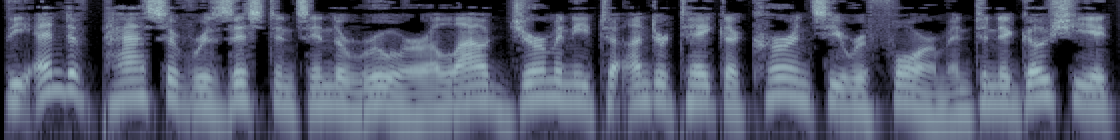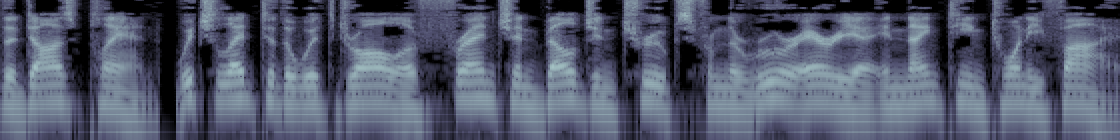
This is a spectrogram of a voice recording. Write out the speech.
The end of passive resistance in the Ruhr allowed Germany to undertake a currency reform and to negotiate the Dawes Plan, which led to the withdrawal of French and Belgian troops from the Ruhr area in 1925.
